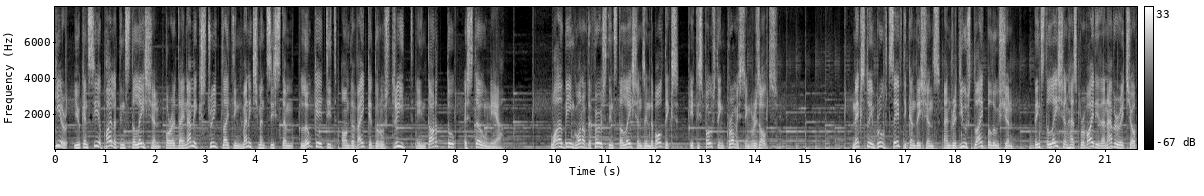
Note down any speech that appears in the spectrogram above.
Here you can see a pilot installation for a dynamic street lighting management system located on the Väike-Turu street in Tartu, Estonia. While being one of the first installations in the Baltics, it is posting promising results. Next to improved safety conditions and reduced light pollution, the installation has provided an average of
